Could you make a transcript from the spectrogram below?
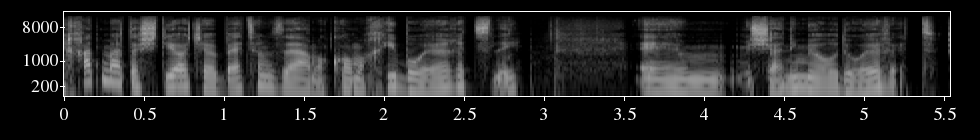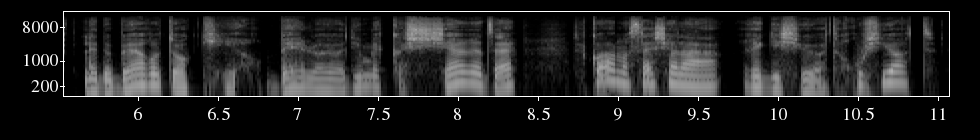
אחת מהתשתיות שבעצם זה המקום הכי בוער אצלי, אמ, שאני מאוד אוהבת לדבר אותו, כי הרבה לא יודעים לקשר את זה, זה כל הנושא של הרגישויות החושיות.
